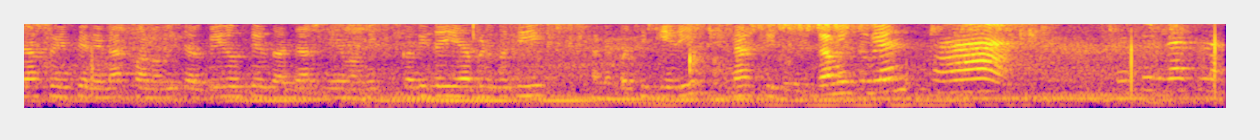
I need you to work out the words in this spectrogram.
ચાસણી છે ને નાખવાનો વિચાર કર્યો છે, તો આ ચાસણી એમાં મિક્સ કરી દઈએ આપણે બધી અને પછી કેરી નાખી દઈએ. કામીશું બેન હા જય શ્રી કૃષ્ણ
